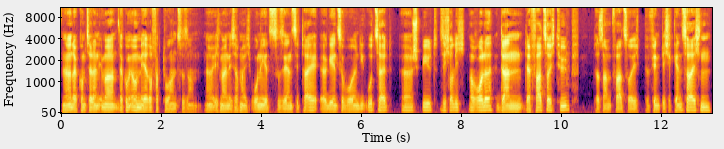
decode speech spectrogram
Ne, da kommt ja dann immer, da kommen immer mehrere Faktoren zusammen. Ne, ich meine, ich sag mal, ich, ohne jetzt zu sehr ins Detail äh, gehen zu wollen, die Uhrzeit äh, spielt sicherlich eine Rolle. Dann der Fahrzeugtyp, das am Fahrzeug befindliche Kennzeichen,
